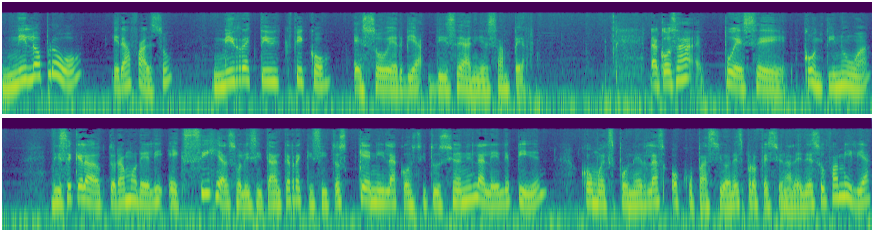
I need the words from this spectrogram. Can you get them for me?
Ni lo probó, era falso, ni rectificó, es soberbia, dice Daniel Samper. La cosa pues eh, continúa. Dice que la doctora Morelli exige al solicitante requisitos que ni la Constitución ni la ley le piden, como exponer las ocupaciones profesionales de su familia,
